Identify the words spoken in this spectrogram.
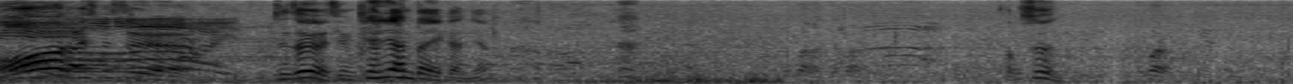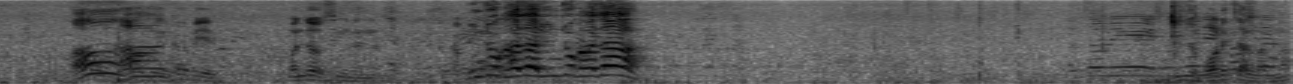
어 나이스 패스. 형 지금 캐리한다니까요. 성순. 아, 아 까비. 먼저 줬으면 됐는데. 윤조 가자, 윤조 가자. 이거 머리 잘랐나?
